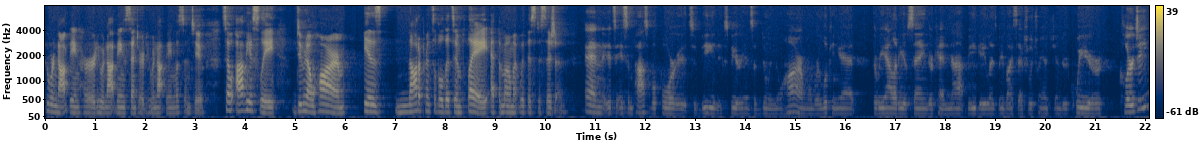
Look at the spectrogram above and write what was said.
who were not being heard, who were not being centered, who were not being listened to. So obviously, do no harm is not a principle that's in play at the moment with this decision. And it's it's impossible for it to be an experience of doing no harm when we're looking at the reality of saying there cannot be gay, lesbian, bisexual, transgender, queer clergy,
